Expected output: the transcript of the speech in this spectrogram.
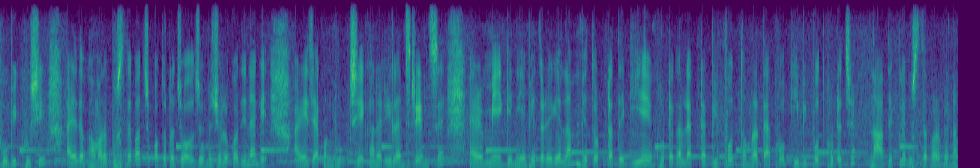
খুবই খুশি। আর এই দেখো আমাদের বুঝতে পারছ কতটা জল জমেছিল কদিন আগে। আর এই যে এখন ঢুকছে এখানে রিলায়েন্স ট্রেন্ডসে মেয়েকে নিয়ে ভেতরে গেলাম। ভেতরটাতে গিয়ে ঘটে গেল একটা বিপদ। তোমরা দেখো কি বিপদ ঘটেছে। না দেখলে বুঝতে পারবে না।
